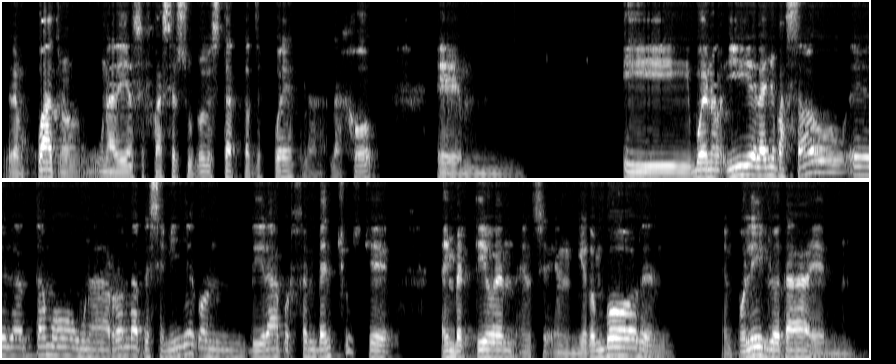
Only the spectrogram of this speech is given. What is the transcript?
éramos cuatro, una de ellas se fue a hacer su propia startup después, la, la em, y bueno, y el año pasado eh, una ronda de semilla con, liderada por Fem Ventures, que ha invertido en, en, en Get On Board, en, en Políglota, en,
